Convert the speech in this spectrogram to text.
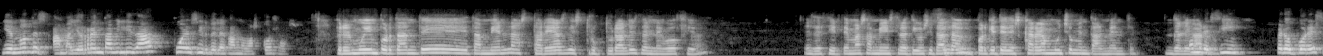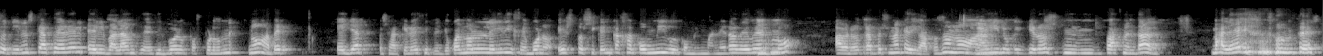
Y entonces, a mayor rentabilidad, puedes ir delegando más cosas. Pero es muy importante también las tareas de estructurales del negocio. ¿eh? Es decir, temas administrativos y tal, porque te descargan mucho mentalmente. Hombre, sí, pero por eso tienes que hacer el, el balance, decir, bueno, pues por dónde. No, a ver, ella, o sea, quiero decirte, yo cuando lo leí dije, bueno, esto sí que encaja conmigo y con mi manera de verlo, habrá otra persona que diga, pues no, no, a mí lo que quiero es mm, paz mental, ¿vale? Entonces,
